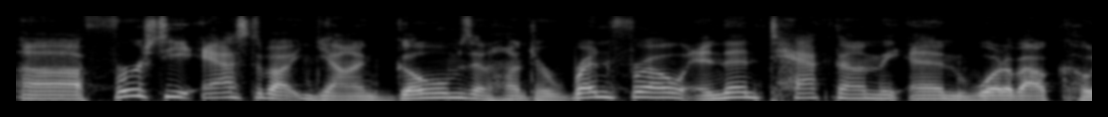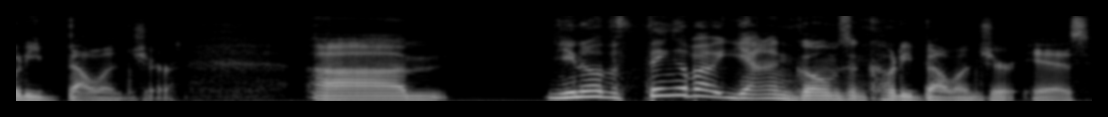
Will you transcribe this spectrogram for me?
Uh, first, he asked about Yan Gomes and Hunter Renfroe, and then tacked on the end, what about Cody Bellinger? Um, you know, the thing about Yan Gomes and Cody Bellinger is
